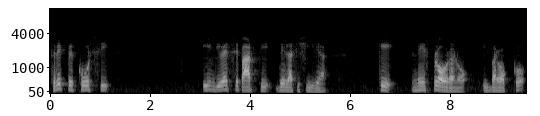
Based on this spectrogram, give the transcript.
tre percorsi in diverse parti della Sicilia, che ne esplorano il barocco,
